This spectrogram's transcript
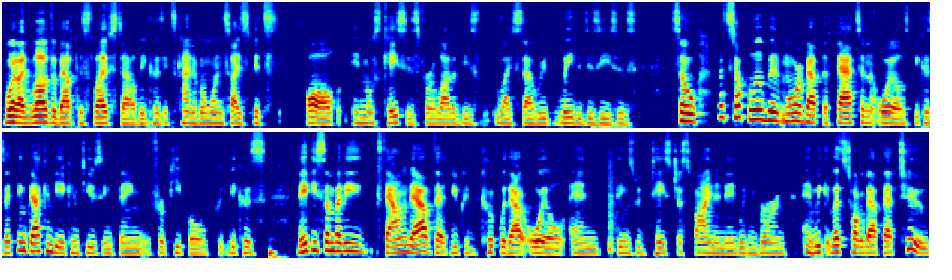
what I love about this lifestyle because it's kind of a one size fits all in most cases for a lot of these lifestyle related diseases. So let's talk a little bit more about the fats and the oils because I think that can be a confusing thing for people because maybe somebody found out that you could cook without oil and things would taste just fine and they wouldn't burn. And we can let's talk about that too.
